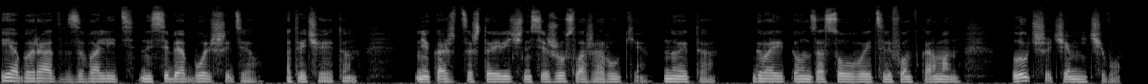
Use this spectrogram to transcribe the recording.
Я бы рад завалить на себя больше дел, отвечает он. Мне кажется, что я вечно сижу сложа руки, но это, говорит он, засовывая телефон в карман, лучше, чем ничего.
